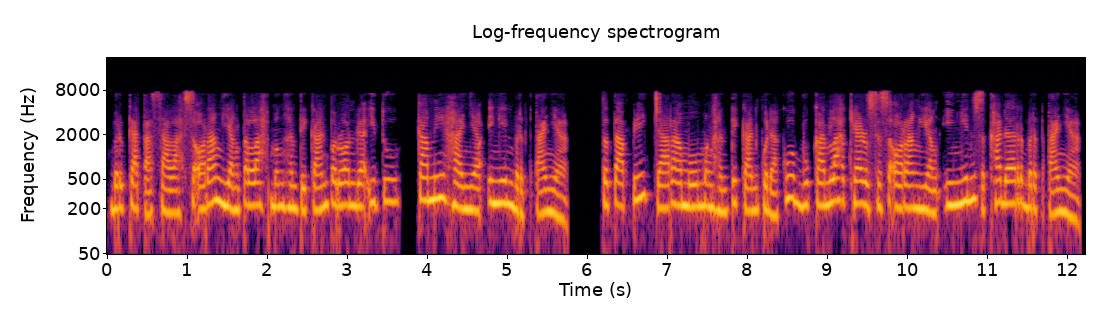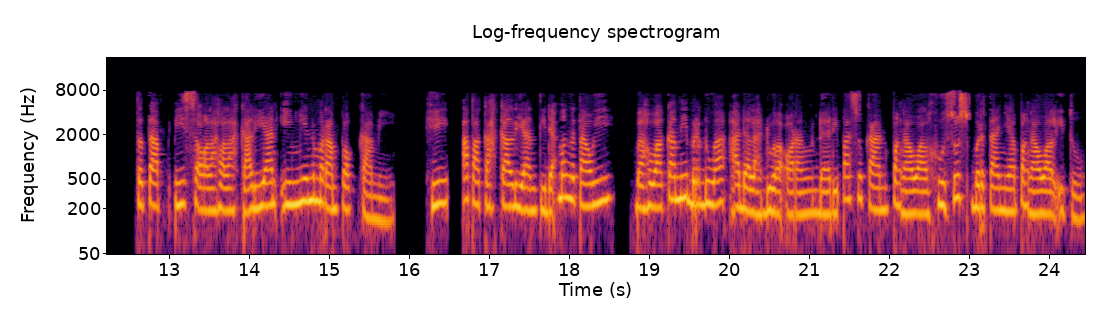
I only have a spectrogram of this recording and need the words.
berkata salah seorang yang telah menghentikan peronda itu, kami hanya ingin bertanya. Tetapi caramu menghentikan kudaku bukanlah care seseorang yang ingin sekadar bertanya. Tetapi seolah-olah kalian ingin merampok kami. Hi, apakah kalian tidak mengetahui, bahwa kami berdua adalah dua orang dari pasukan pengawal khusus bertanya pengawal itu.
